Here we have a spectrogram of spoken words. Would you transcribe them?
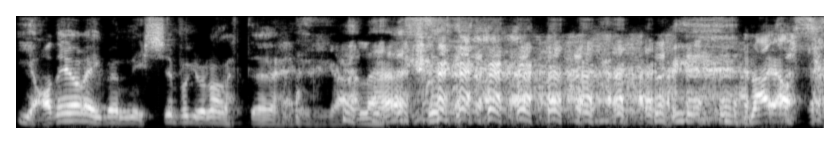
Ja, det gjør jeg, men ikke pga. dette rælet her. Nei, altså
